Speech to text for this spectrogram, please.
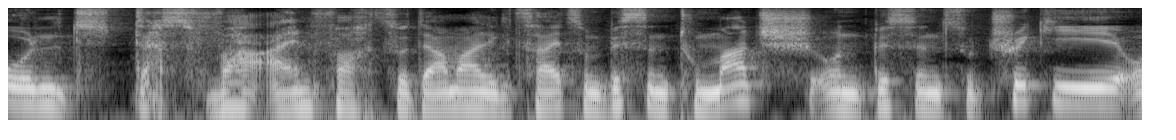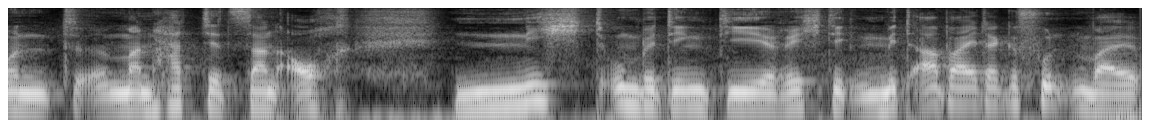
Und das war einfach zur damaligen Zeit so ein bisschen too much und bisschen zu tricky und man hat jetzt dann auch nicht unbedingt die richtigen Mitarbeiter gefunden, weil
